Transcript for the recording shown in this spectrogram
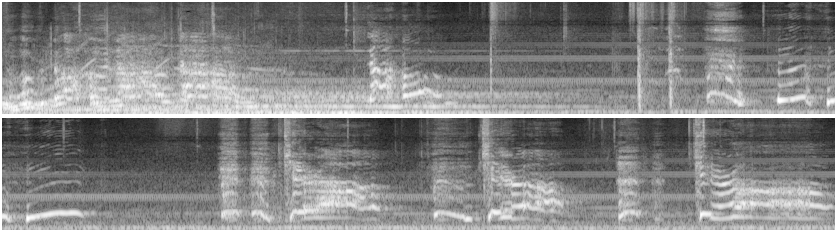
No, no, no, no! No! Kira! Kira! Kira!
